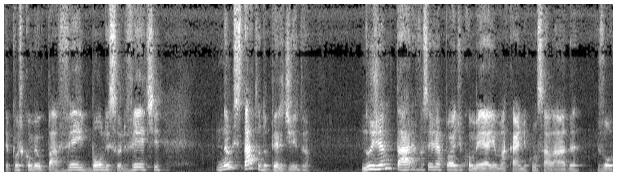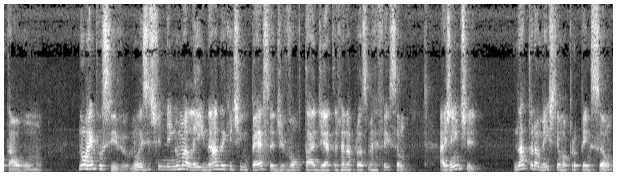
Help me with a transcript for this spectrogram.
depois comeu pavê, bolo e sorvete. Não está tudo perdido. No jantar você já pode comer aí uma carne com salada e voltar ao rumo. Não é impossível. Não existe nenhuma lei, nada que te impeça de voltar à dieta já na próxima refeição. A gente naturalmente tem uma propensão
